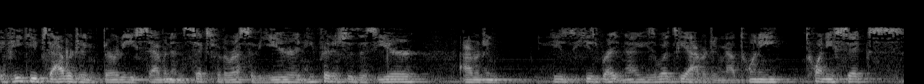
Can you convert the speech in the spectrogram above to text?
if he keeps averaging 37 and six for the rest of the year, and he finishes this year averaging he's he's right now. He's what's he averaging now? 20, 26,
